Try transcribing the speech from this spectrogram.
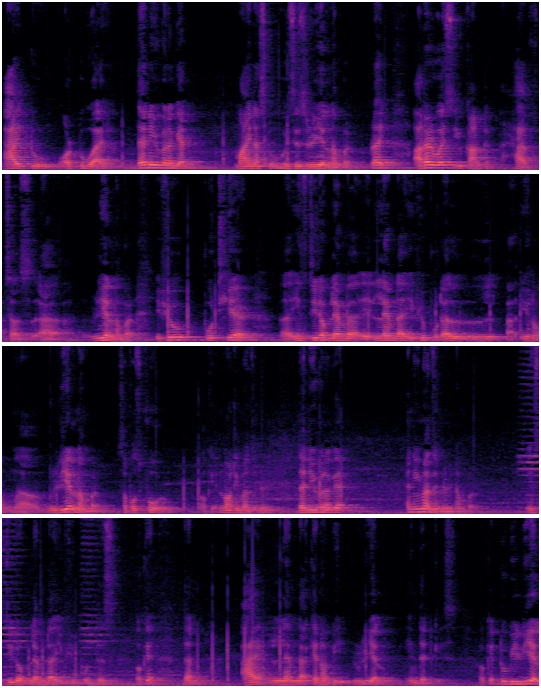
i2 or 2i then you're gonna get minus 2 which is real number right? Otherwise you can't have such a real number. If you put here uh, instead of lambda lambda if you put a uh, you know uh, real number suppose 4 okay not imaginary then you're gonna get an imaginary number. Instead of lambda if you put this okay then i lambda cannot be real in that case. Okay to be real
